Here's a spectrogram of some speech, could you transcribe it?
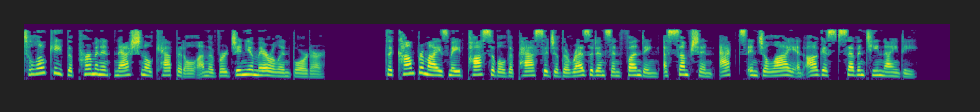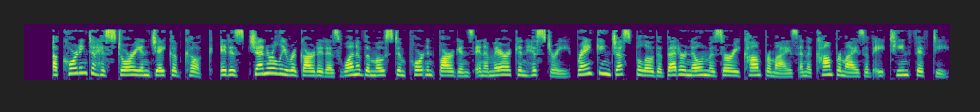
to locate the permanent national capital on the Virginia-Maryland border. The compromise made possible the passage of the Residence and Funding Assumption Acts in July and August 1790. According to historian Jacob Cooke, it is generally regarded as one of the most important bargains in American history, ranking just below the better-known Missouri Compromise and the Compromise of 1850.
